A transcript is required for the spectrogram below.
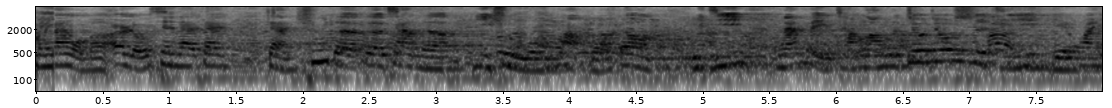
那么，一般我们二楼现在在展出的各项的艺术文化活动，以及南北长廊的啾啾市集，也欢迎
